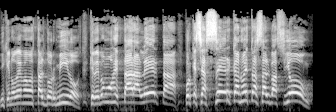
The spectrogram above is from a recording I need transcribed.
y que no debemos estar dormidos, que debemos estar alerta porque se acerca nuestra salvación.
